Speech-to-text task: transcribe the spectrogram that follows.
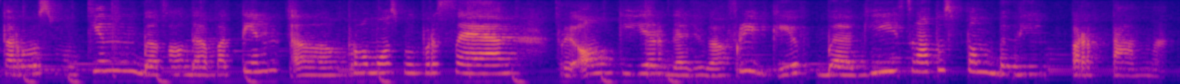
terus mungkin bakal dapetin uh, promo 10% free ongkir dan juga free gift bagi 100 pembeli pertama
